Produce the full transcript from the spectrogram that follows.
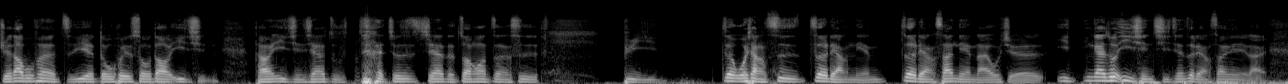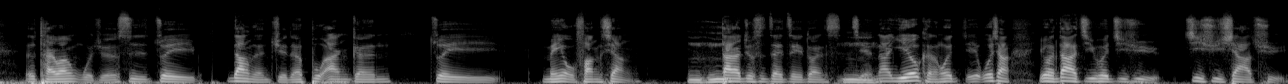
绝大部分的职业都会受到疫情，台湾疫情现在主 就是现在的状况真的是比这，我想是这两年这两三年来，我觉得疫应该说疫情期间这两三年以来，呃，台湾我觉得是最让人觉得不安跟最没有方向，嗯哼，大概就是在这一段时间，那也有可能会，我想有很大的机会继续。继续下去，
